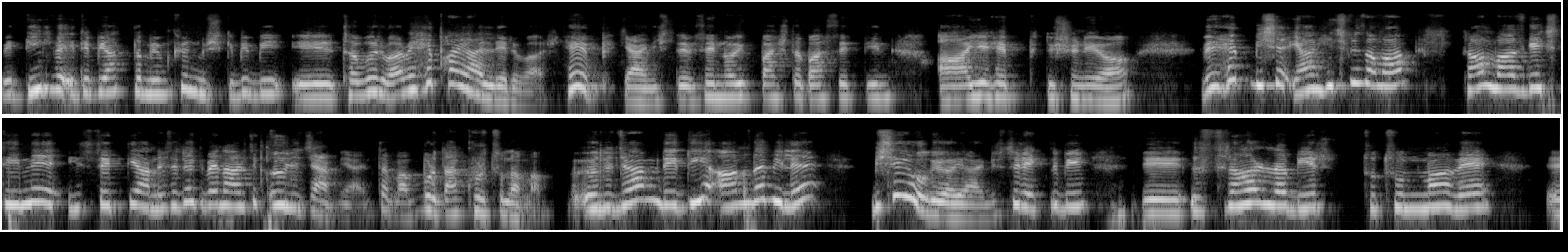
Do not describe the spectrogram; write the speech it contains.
ve dil ve edebiyatla mümkünmüş gibi bir e, tavır var ve hep hayalleri var. Hep yani işte senin o ilk başta bahsettiğin A'yı hep düşünüyor. Ve hep bir şey yani hiçbir zaman tam vazgeçtiğini hissettiği anda işte diyor ki ben artık öleceğim yani tamam buradan kurtulamam. Öleceğim dediği anda bile bir şey oluyor yani sürekli bir e, ısrarla bir tutunma ve e,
